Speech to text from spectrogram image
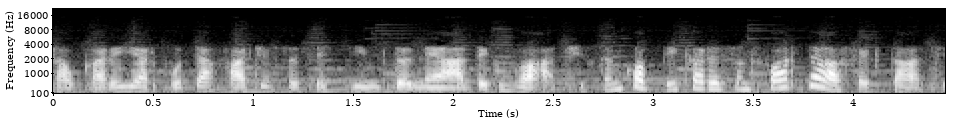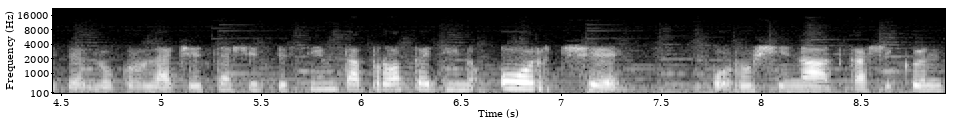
sau care i-ar putea face să se simtă neadecvat. Și sunt copii care sunt foarte afectați de lucrurile acestea și se simt aproape din orice rușinat, ca și când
